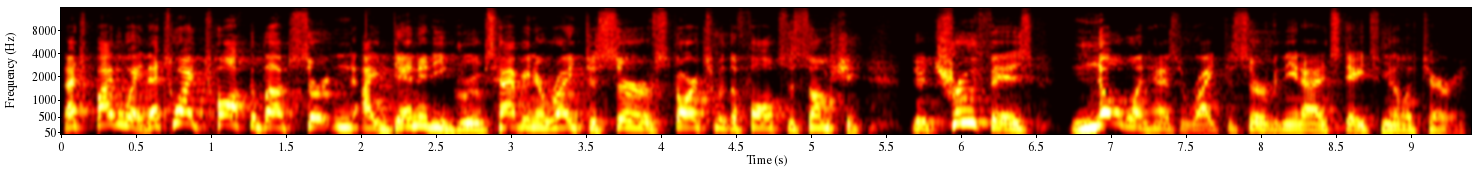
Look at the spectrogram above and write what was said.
That's, by the way, that's why I talk about certain identity groups having a right to serve starts with a false assumption. The truth is, no one has a right to serve in the United States military.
